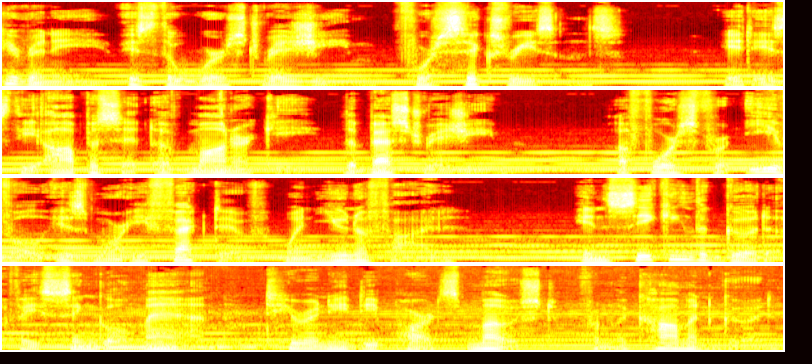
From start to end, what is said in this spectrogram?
Tyranny is the worst regime for six reasons. It is the opposite of monarchy, the best regime. A force for evil is more effective when unified. In seeking the good of a single man, tyranny departs most from the common good.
